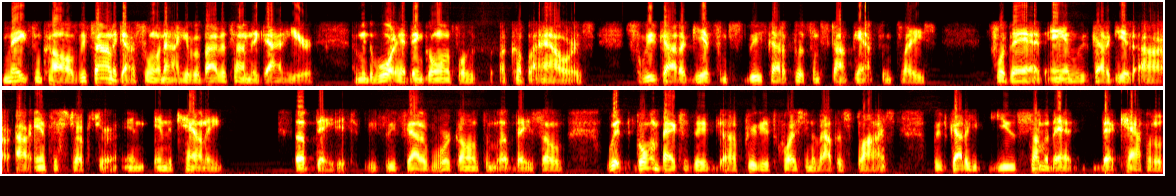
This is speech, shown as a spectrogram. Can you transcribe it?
made some calls. We finally got someone out here, but by the time they got here, I mean, the water had been going for a couple of hours. So we've got to get some, we've got to put some stop gaps in place for that, and we've got to get our, our infrastructure in, in the county updated. We've, we've got to work on some updates. So with going back to the uh, previous question about the SPLOST, we've got to use some of that that capital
